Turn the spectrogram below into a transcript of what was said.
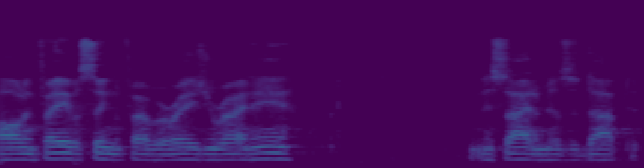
All in favor signify by raising your right hand. This item is adopted.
